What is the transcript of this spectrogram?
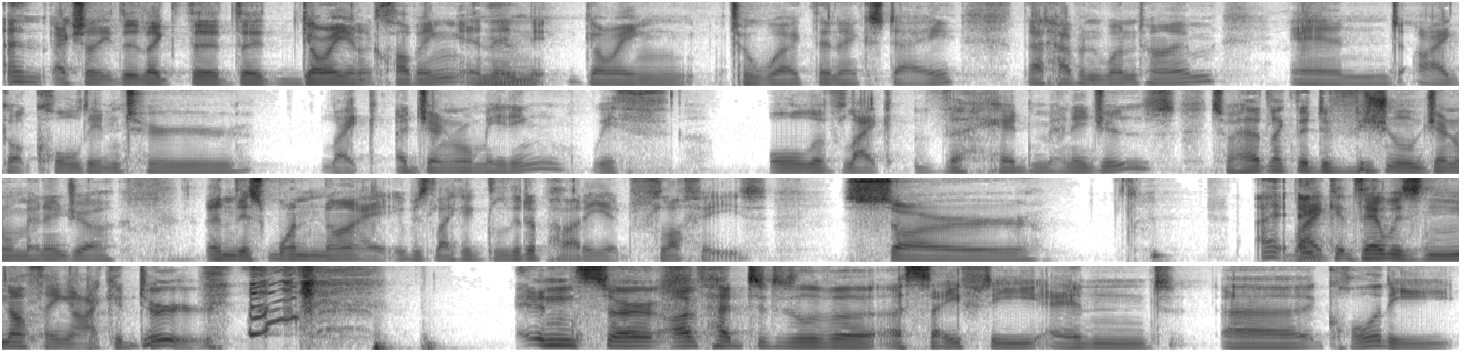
and actually, the, like the the going out clubbing and then going to work the next day, that happened one time, and I got called into like a general meeting with all of like the head managers. So I had like the divisional general manager, and this one night it was like a glitter party at Fluffy's. So I, I like there was nothing I could do. and so I've had to deliver a safety and uh, quality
